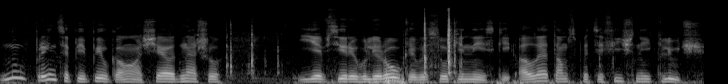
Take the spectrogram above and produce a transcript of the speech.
Ну, в принципі, пилка. А, ще одне, що є всі регулювання високі, низькі, але там специфічний ключ.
